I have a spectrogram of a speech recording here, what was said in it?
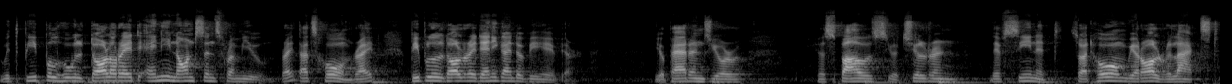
with people who will tolerate any nonsense from you, right? That's home, right? People will tolerate any kind of behavior. Your parents, your, your spouse, your children, they've seen it. So at home, we are all relaxed.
